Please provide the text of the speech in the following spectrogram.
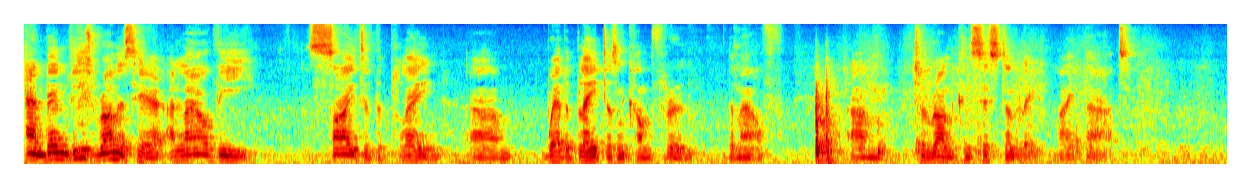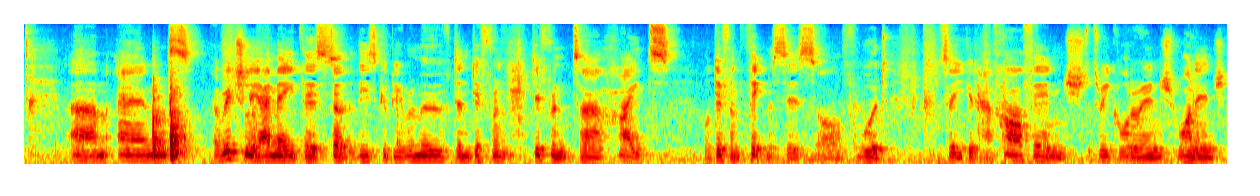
And then these runners here allow the sides of the plane um, where the blade doesn't come through the mouth um, to run consistently like that. Um, and originally I made this so that these could be removed and different, different uh, heights or different thicknesses of wood. So you could have half inch, three quarter inch, one inch.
